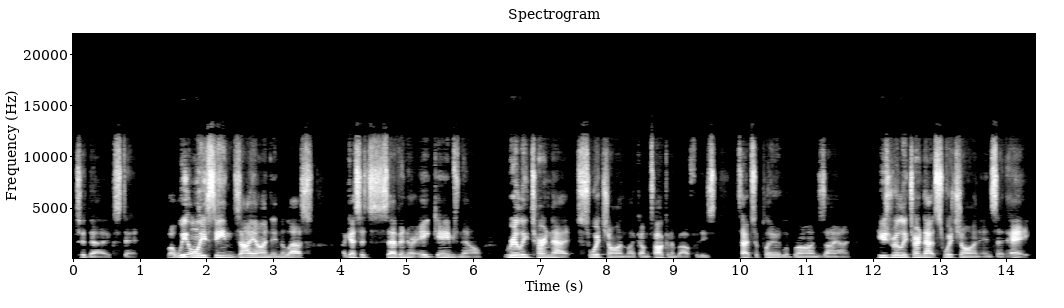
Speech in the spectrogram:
to that extent. But we only seen Zion in the last I guess it's 7 or 8 games now really turn that switch on like I'm talking about for these types of players LeBron, Zion. He's really turned that switch on and said, "Hey,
